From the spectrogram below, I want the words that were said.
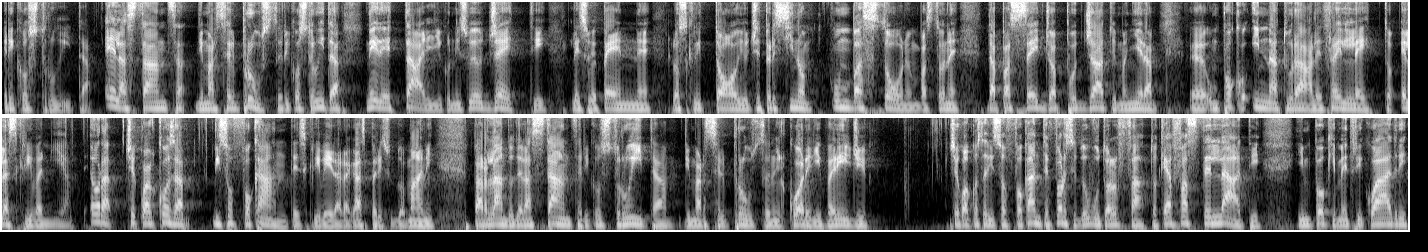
ricostruita. È la stanza di Marcel Proust, ricostruita nei dettagli con i suoi oggetti, le sue penne, lo scrittoio, c'è persino un bastone, un bastone da passeggio appoggiato in maniera eh, un poco innaturale fra il letto e la scrivania. E ora c'è qualcosa di soffocante, scrive Ilaria Gaspari su Domani, parlando della stanza ricostruita di Marcel Proust nel cuore di Parigi c'è qualcosa di soffocante, forse dovuto al fatto che affastellati in pochi metri quadri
